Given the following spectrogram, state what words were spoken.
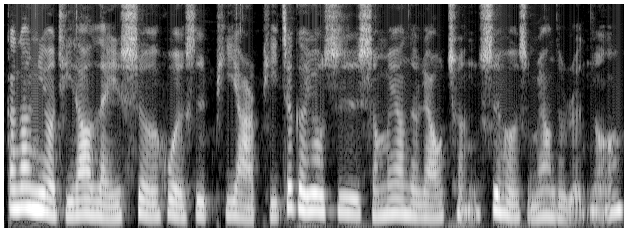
刚刚你有提到镭射或者是 PRP，这个又是什么样的疗程，适合什么样的人呢？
